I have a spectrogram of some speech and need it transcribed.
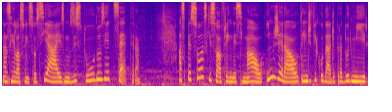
nas relações sociais, nos estudos e etc. As pessoas que sofrem desse mal, em geral, têm dificuldade para dormir,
